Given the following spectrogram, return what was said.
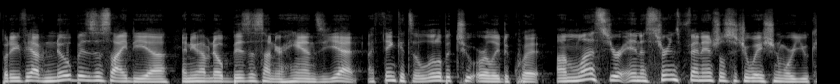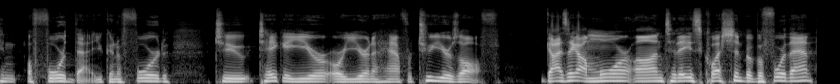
But if you have no business idea and you have no business on your hands yet, I think it's a little bit too early to quit unless you're in a certain financial situation where you can afford that. You can afford to take a year or a year and a half or two years off. Guys, I got more on today's question, but before that,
